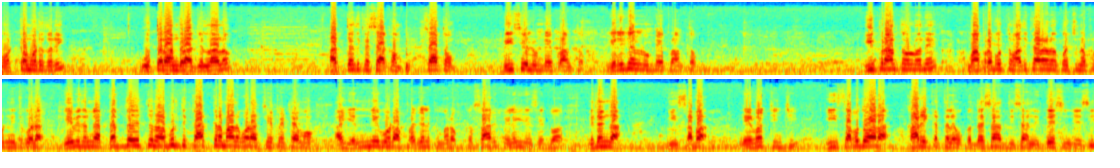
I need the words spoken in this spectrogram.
మొట్టమొదటిది ఉత్తరాంధ్ర జిల్లాలో అత్యధిక శాతం శాతం బీసీలు ఉండే ప్రాంతం గిరిజనులు ఉండే ప్రాంతం. ఈ ప్రాంతంలోనే మా ప్రభుత్వం అధికారంలోకి వచ్చినప్పటి నుంచి కూడా ఏ విధంగా పెద్ద ఎత్తున అభివృద్ధి కార్యక్రమాలు కూడా చేపట్టామో అవన్నీ కూడా ప్రజలకు మరొక్కసారి తెలియజేసే విధంగా ఈ సభ నిర్వర్తించి ఈ సభ ద్వారా కార్యకర్తల ఒక దశ దిశ నిర్దేశం చేసి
